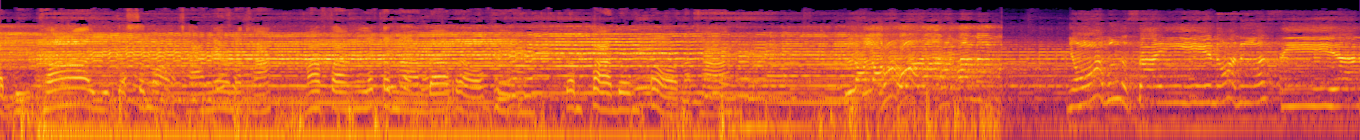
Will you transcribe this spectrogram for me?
ัสดีค่ะอยู่กับสมร Channel นะคะ มาฟังรัตนาดาราเพลงจำปาดงต่อนะคะลาลย้อมือใส่นอเนื้อเสียน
